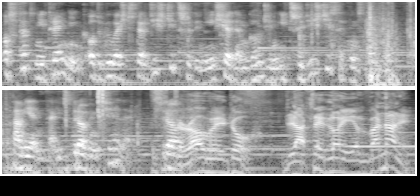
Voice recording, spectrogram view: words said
Ostatni trening odbyłeś 43 dni, 7 godzin i 30 sekund temu. Pamiętaj, w zdrowym ciele, zdrowy... Zdrowy duch. Dlaczego jem banany?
